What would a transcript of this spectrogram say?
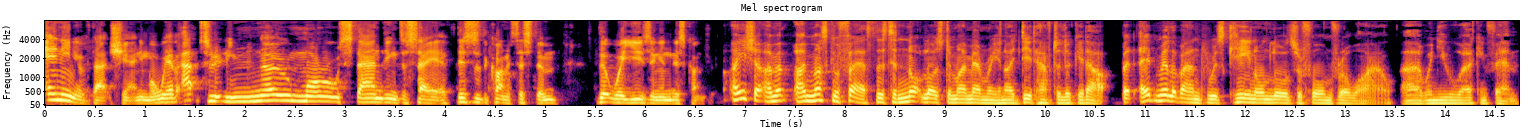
any of that shit anymore. We have absolutely no moral standing to say if this is the kind of system that we're using in this country. Ayesha, I'm, i must confess this is not lodged in my memory, and I did have to look it up. But Ed Miliband was keen on Lords reform for a while uh, when you were working for him,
